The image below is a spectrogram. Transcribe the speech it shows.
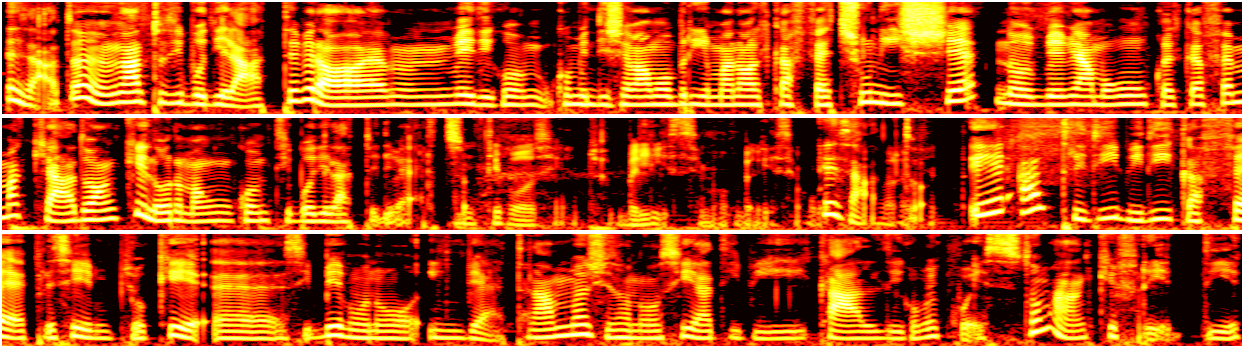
esatto, è un altro tipo di latte, però ehm, vedi com- come dicevamo prima, no? il caffè ci unisce, noi beviamo comunque il caffè macchiato, anche loro, ma con un tipo di latte diverso. Un tipo sì, cioè, bellissimo, bellissimo. questo, Esatto. veramente. E altri tipi di caffè, per esempio, che eh, si bevono in Vietnam, ci sono sia tipi caldi come questo, ma anche freddi.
